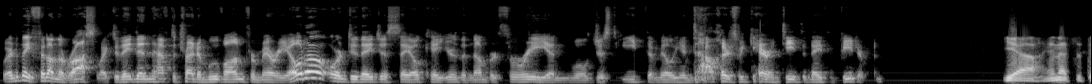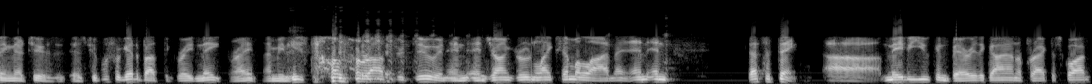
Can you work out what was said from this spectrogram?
where do they fit on the roster? Like, do they then have to try to move on from Mariota, or do they just say, okay, you're the number three, and we'll just eat the million dollars we guaranteed to Nathan Peterman? Yeah, and that's the thing there too, is, is people forget about the great Nate, right? I mean, he's still on the roster too, and, and and Jon Gruden likes him a lot, and and, and that's the thing. Uh, maybe you can bury the guy on a practice squad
